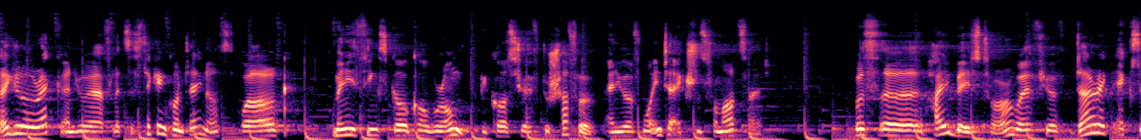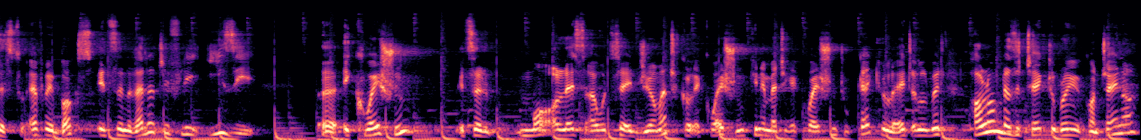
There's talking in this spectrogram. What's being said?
regular rack and you have, let's say, stacking containers, well, many things go, go wrong because you have to shuffle and you have more interactions from outside. With a high bay store, where if you have direct access to every box, it's a relatively easy uh, equation. It's a more or less, I would say, geometrical equation, kinematic equation to calculate a little bit how long does it take to bring a container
